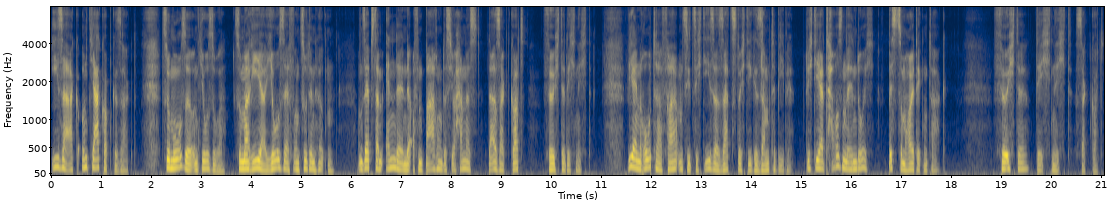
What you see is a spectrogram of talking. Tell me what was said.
Isaak und Jakob gesagt, zu Mose und Josua, zu Maria, Josef und zu den Hirten. Und selbst am Ende in der Offenbarung des Johannes, da sagt Gott, fürchte dich nicht. Wie ein roter Faden zieht sich dieser Satz durch die gesamte Bibel, durch die Jahrtausende hindurch, bis zum heutigen Tag. Fürchte dich nicht, sagt Gott.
